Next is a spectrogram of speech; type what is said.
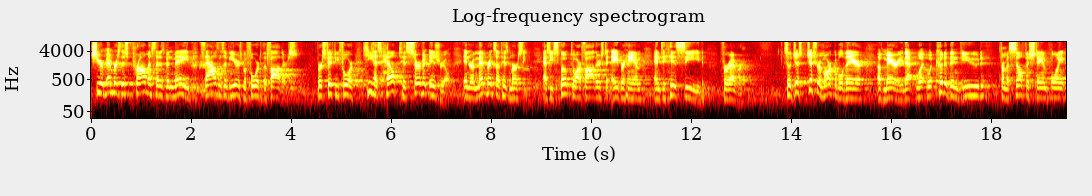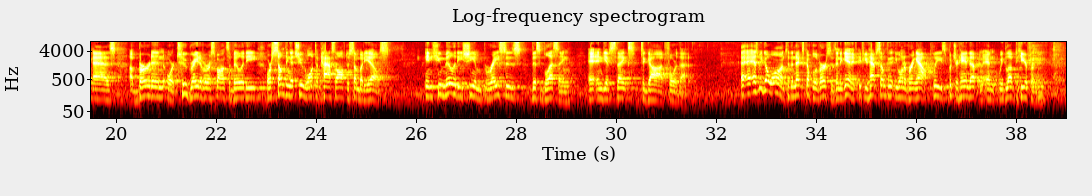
She remembers this promise that has been made thousands of years before to the fathers. Verse 54 He has helped his servant Israel in remembrance of his mercy, as he spoke to our fathers, to Abraham, and to his seed forever. So, just, just remarkable there of Mary that what, what could have been viewed from a selfish standpoint as a burden or too great of a responsibility or something that she would want to pass off to somebody else. In humility, she embraces this blessing and gives thanks to God for that. As we go on to the next couple of verses, and again, if, if you have something that you want to bring out, please put your hand up and, and we'd love to hear from you.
